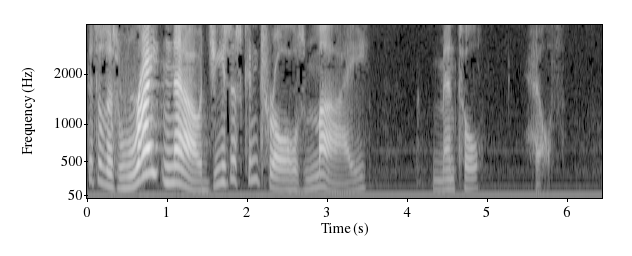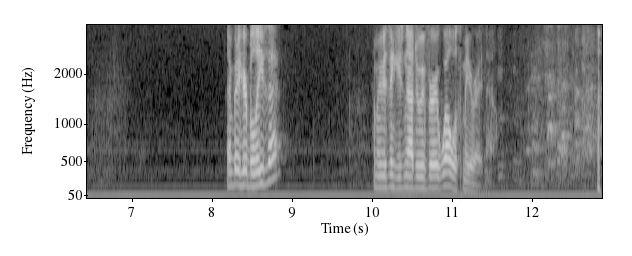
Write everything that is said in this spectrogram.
That tells us right now Jesus controls my mental health. Anybody here believe that? How many of you think he's not doing very well with me right now?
